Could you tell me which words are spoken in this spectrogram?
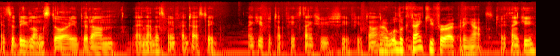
It's a big long story, but um, no, that's been fantastic. Thank you for thank you for your time. No, well, look, thank you for opening up. Okay, thank you.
